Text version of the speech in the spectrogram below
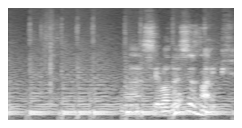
Let's see what this is like.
